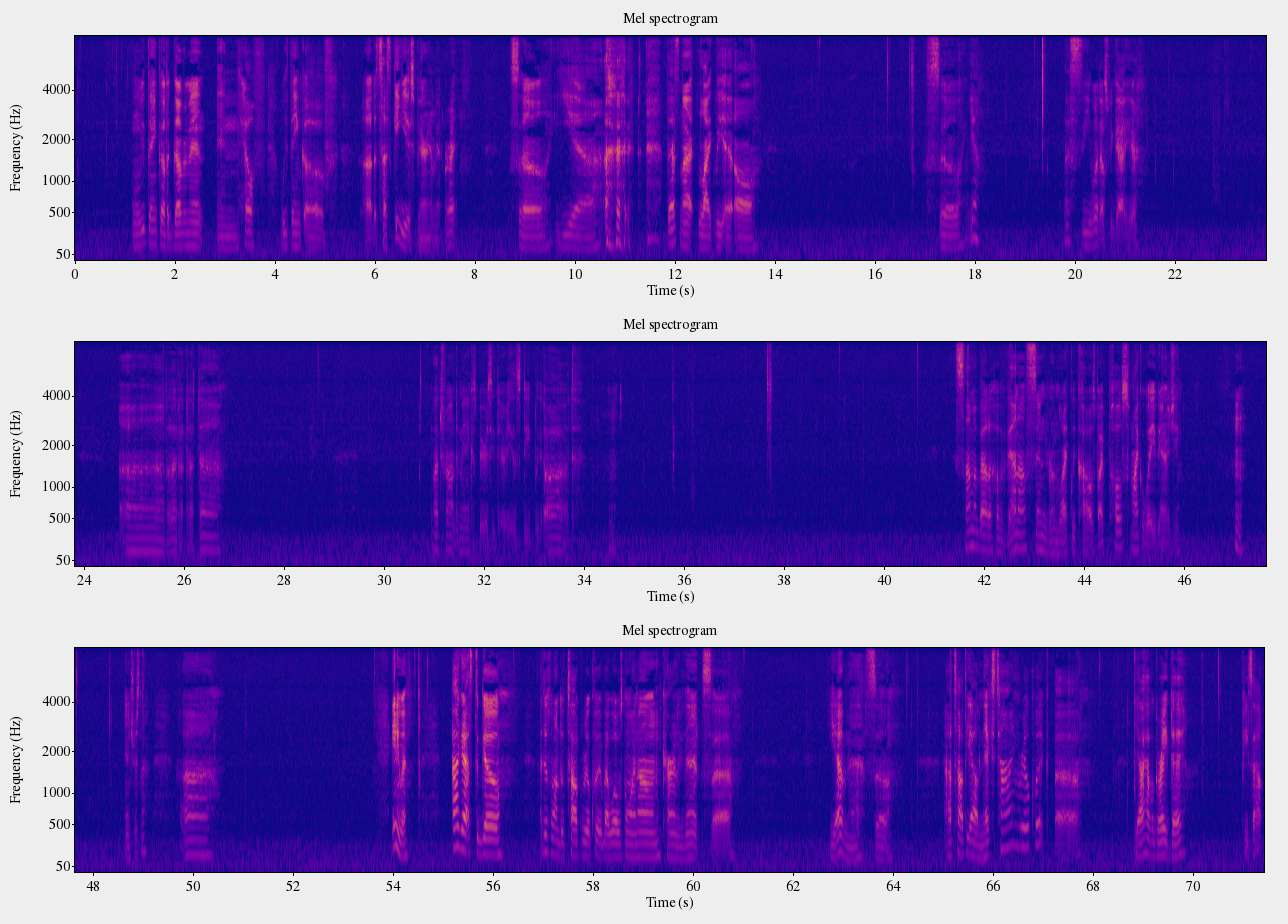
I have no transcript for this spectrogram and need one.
when we think of the government and health, we think of uh, the Tuskegee experiment, right? So, yeah. That's not likely at all. So, yeah. Let's see what else we got here. Uh, da, da, da, da. Trump Dominion conspiracy theory is deeply odd. Hmm. Some about a Havana syndrome likely caused by pulse microwave energy. Hmm. interesting. Uh, anyway, I got to go. I just wanted to talk real quick about what was going on, current events. Uh, yeah, man. So I'll talk to y'all next time, real quick. Uh, y'all have a great day. Peace out.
